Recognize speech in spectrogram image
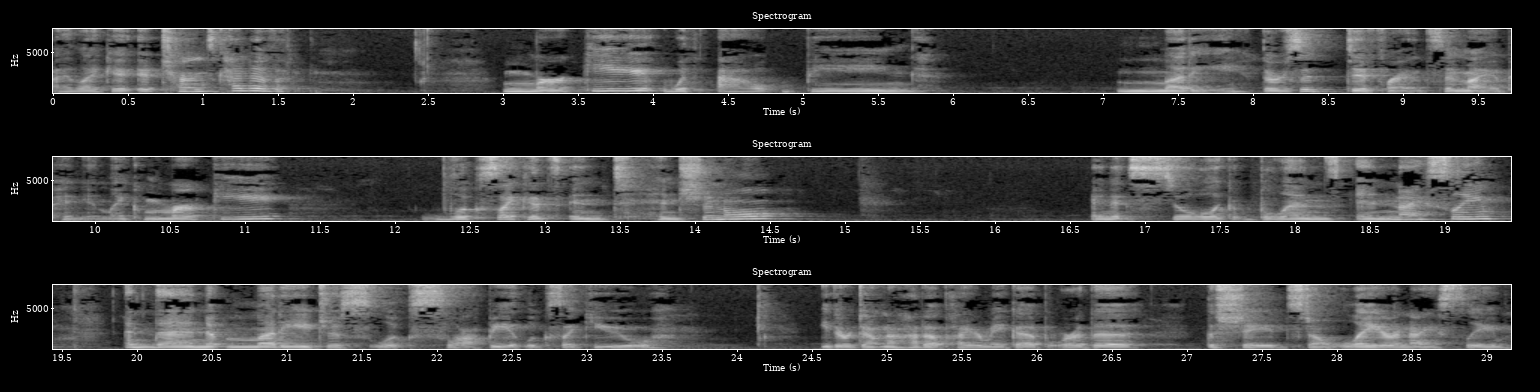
I like it. It turns kind of murky without being muddy. There's a difference in my opinion. Like murky looks like it's intentional and it still like blends in nicely. And then muddy just looks sloppy. It looks like you either don't know how to apply your makeup or the, the shades don't layer nicely.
